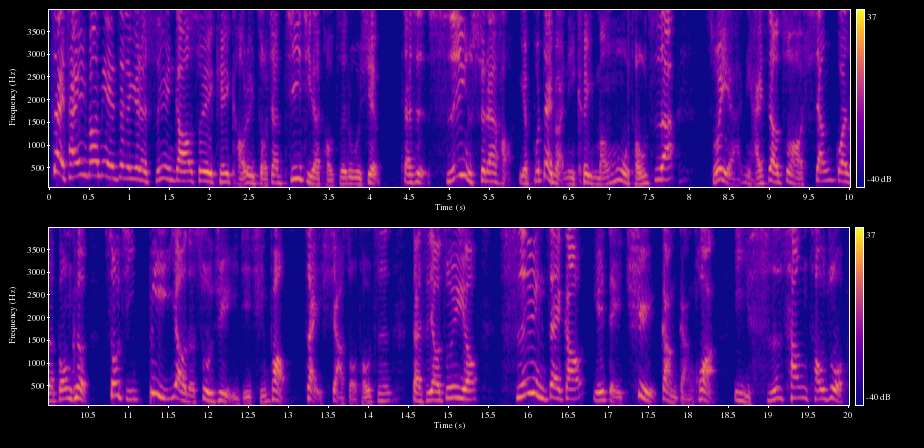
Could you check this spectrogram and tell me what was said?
在财运方面，这个月的时运高，所以可以考虑走向积极的投资路线。但是时运虽然好，也不代表你可以盲目投资啊。所以啊，你还是要做好相关的功课，收集必要的数据以及情报，再下手投资。但是要注意哦，时运再高，也得去杠杆化，以实仓操作，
